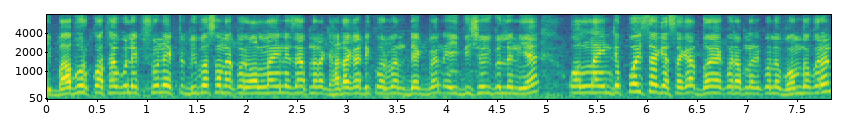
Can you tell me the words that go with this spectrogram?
এই বাবুর কথাগুলো একটু শুনে একটু বিবেচনা করে অনলাইনে যে আপনারা ঘাটাঘাটি করবেন, দেখবেন এই বিষয়গুলো নিয়ে অনলাইনটা পয়সা গেছে গা। দয়া করে আপনার এগুলো বন্ধ করেন,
